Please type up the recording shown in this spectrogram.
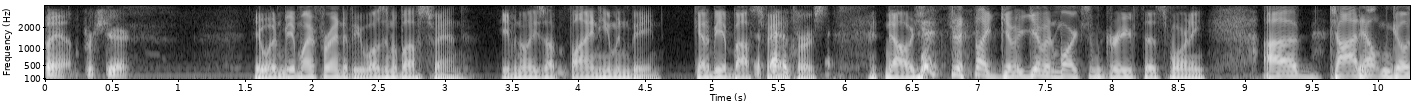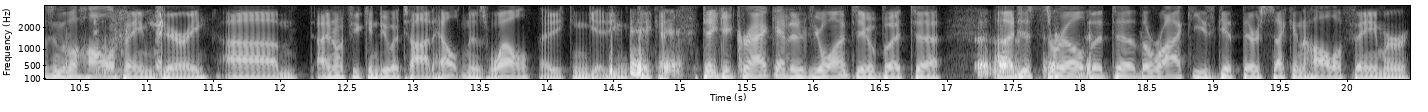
fan for sure. He wouldn't be my friend if he wasn't a Buffs fan, even though he's a fine human being. Got to be a Buffs fan first. No, just like giving, giving Mark some grief this morning. Uh, Todd Helton goes into the Hall of Fame. Jerry, um, I don't know if you can do a Todd Helton as well. Uh, you can get you can take a take a crack at it if you want to, but uh, uh, just thrilled that uh, the Rockies get their second Hall of Famer,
